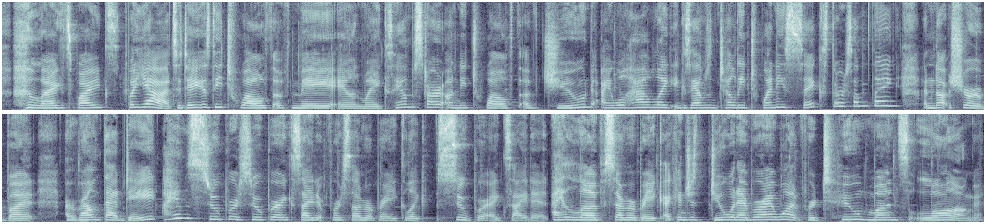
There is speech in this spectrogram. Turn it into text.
lag spikes. But yeah, today is the 12th of May, and my exams start on the 12th of June. I will have like exams until the 26th or something. I'm not sure, but around that date, I am super, super excited for summer break, like super excited. I love summer break. I can just do whatever I want for two months long.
